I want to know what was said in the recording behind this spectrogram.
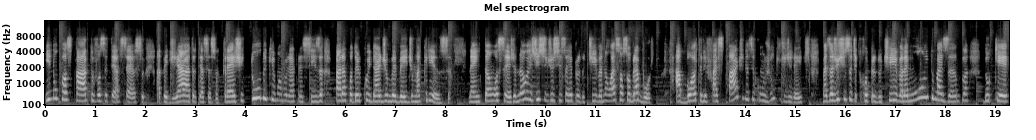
e no pós-parto você ter acesso a pediatra, ter acesso a creche, tudo que uma mulher precisa para poder cuidar de um bebê e de uma criança. Né? Então, ou seja, não existe justiça reprodutiva, não é só sobre aborto. Aborto ele faz parte desse conjunto de direitos, mas a justiça reprodutiva ela é muito mais ampla do que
